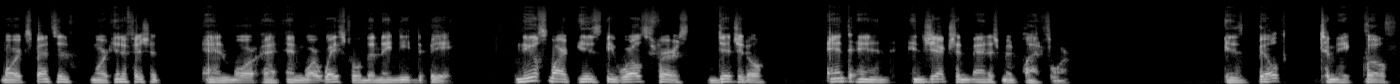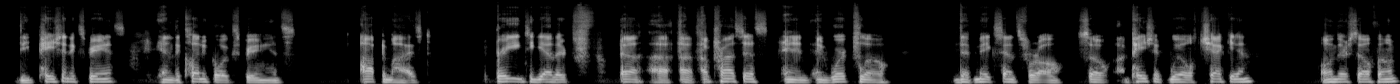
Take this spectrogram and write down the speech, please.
more expensive, more inefficient, and more and more wasteful than they need to be. NeedleSmart is the world's first digital end to end injection management platform. It is built to make both the patient experience and the clinical experience optimized, bringing together uh, a, a, process and, and workflow that makes sense for all. So a patient will check in on their cell phone,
